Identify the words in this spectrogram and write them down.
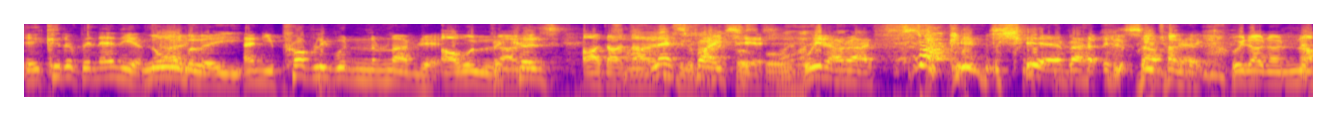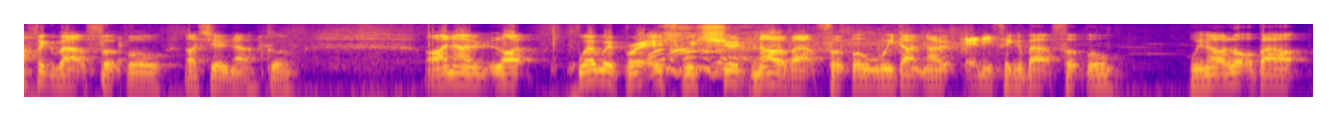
it could have been any of Normally- those, and you probably wouldn't have known it. I wouldn't know. because I don't know Let's face it, we don't know fucking shit about this We don't, subject. know, we don't know nothing about football. I should know. Go on. I know, like, where we're British, we should know about football. We don't know anything about football. We know a lot about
